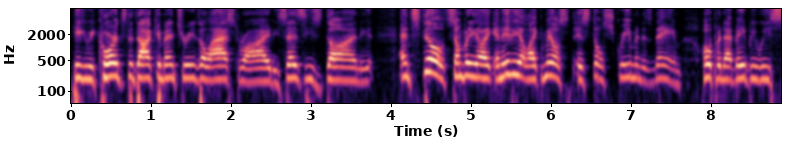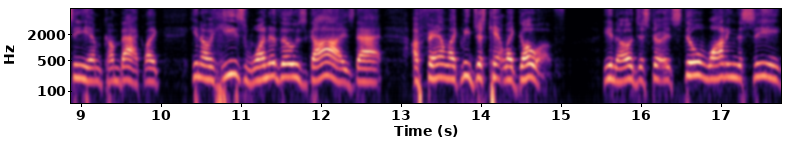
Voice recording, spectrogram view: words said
He records the documentary, The Last Ride. He says he's done. He, and still, somebody like an idiot like me is still screaming his name, hoping that maybe we see him come back. Like, you know, he's one of those guys that a fan like me just can't let go of. You know, just uh, still wanting to see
